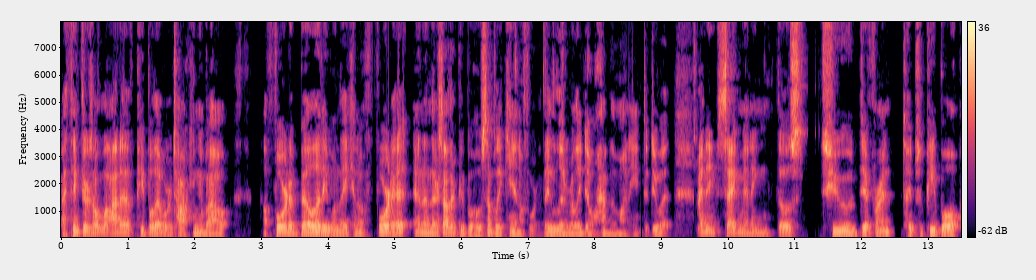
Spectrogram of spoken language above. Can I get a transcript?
I think there's a lot of people that we're talking about affordability when they can afford it. And then there's other people who simply can't afford it. They literally don't have the money to do it. I think segmenting those two different types of people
